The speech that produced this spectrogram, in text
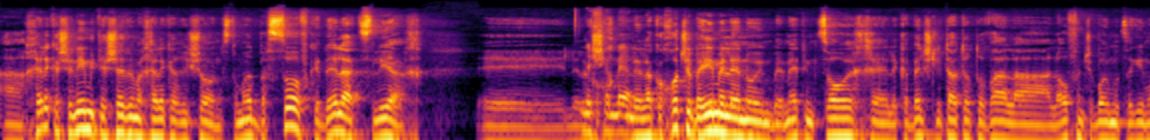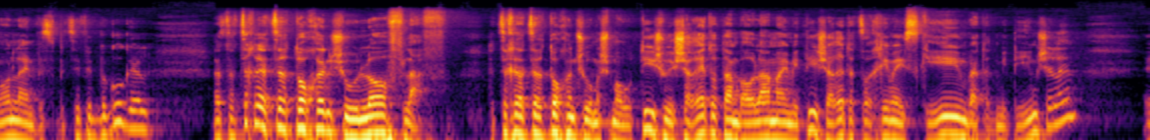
החלק השני מתיישב עם החלק הראשון. זאת אומרת, בסוף, כדי להצליח, uh, ללקוח, ללקוחות שבאים אלינו עם באמת עם צורך uh, לקבל שליטה יותר טובה על האופן שבו הם מוצגים אונליין וספציפית בגוגל, אז אתה צריך לייצר תוכן שהוא לא פלאף. אתה צריך לייצר תוכן שהוא משמעותי, שהוא ישרת אותם בעולם האמיתי, ישרת את הצרכים העסקיים והתדמיתיים שלהם. אמ,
